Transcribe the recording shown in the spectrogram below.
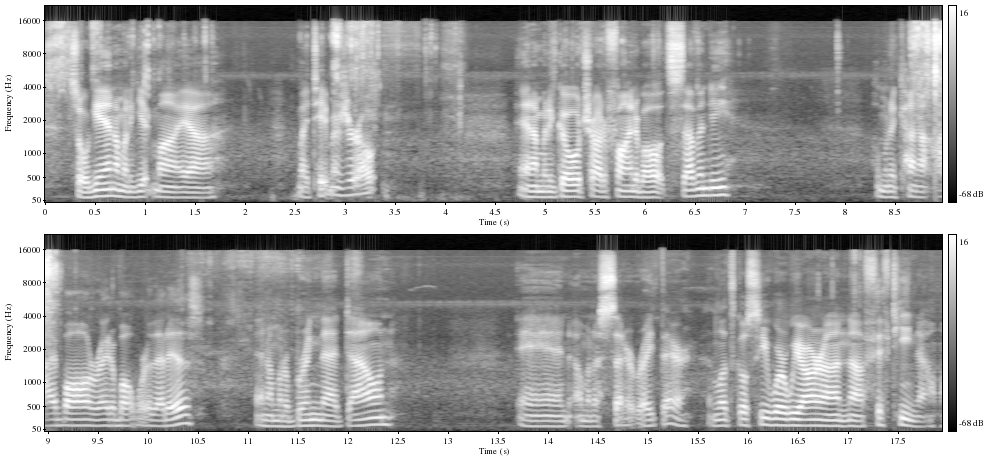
So again, I'm gonna get my, uh, my tape measure out and I'm gonna go try to find about 70. I'm gonna kind of eyeball right about where that is and I'm gonna bring that down and I'm gonna set it right there. And let's go see where we are on uh, 15 now.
